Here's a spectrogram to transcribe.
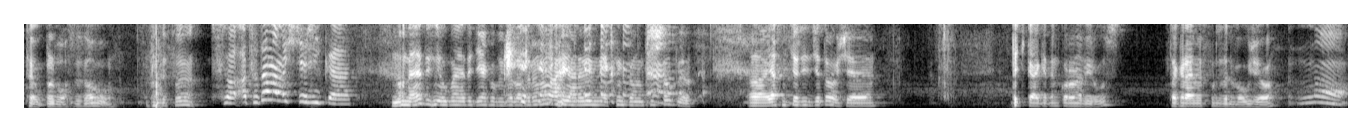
To je blbost, znovu. WTF? Co? A co tam mám ještě říkat? No ne, ty jsi mě úplně teď jako vyvedla zrovna a já nevím, jak jsem k tomu přistoupil. Uh, já jsem chtěl říct, že to, že teďka, jak je ten koronavirus, tak hrajeme furt ve dvou, že jo? No,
